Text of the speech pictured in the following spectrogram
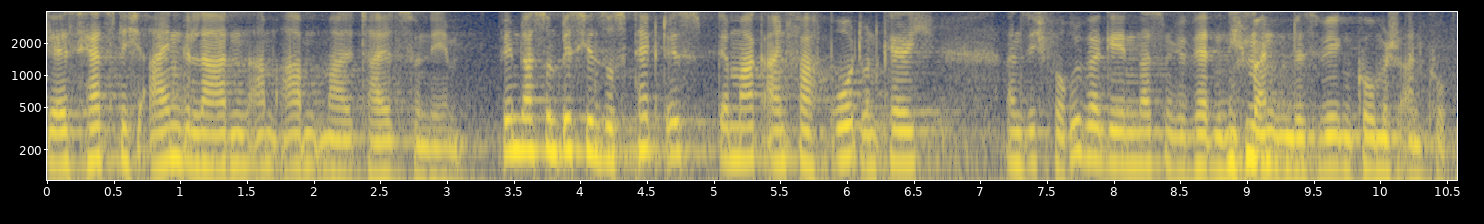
der ist herzlich eingeladen, am Abendmahl teilzunehmen. Wem das so ein bisschen suspekt ist, der mag einfach Brot und Kelch an sich vorübergehen lassen. Wir werden niemanden deswegen komisch angucken.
